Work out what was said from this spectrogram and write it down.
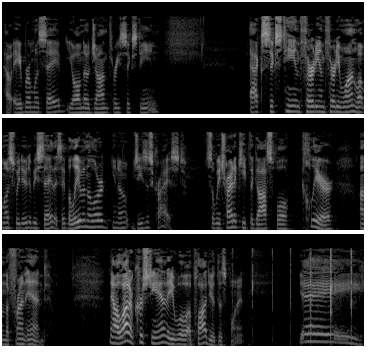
how Abram was saved. You all know John 3:16. Acts 16, 30 and 31, what must we do to be saved? They say, believe in the Lord, you know, Jesus Christ. So we try to keep the gospel clear on the front end. Now, a lot of Christianity will applaud you at this point. Yay!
